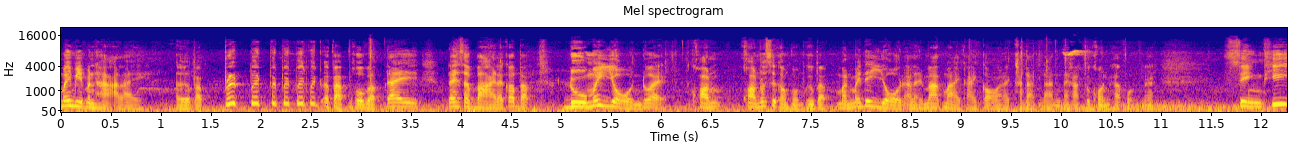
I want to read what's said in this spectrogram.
ไม่มีปัญหาอะไร เออแบบปึ๊ดปึ๊ดปึ๊ดปึ๊ดปึ๊ดแบบโหแบบได้ได้สบายแล้วก็แบบดูไม่โยนด้วย ความความรู้สึกของผมคือแบบมันไม่ได้โยนอะไรมากมายกายกองอะไรขนาดนั้นนะครับ ทุกคนครับผมนะสิ่งที่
